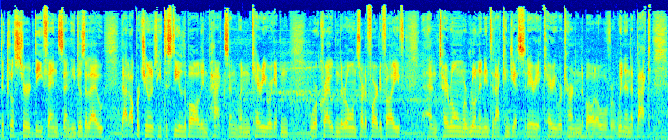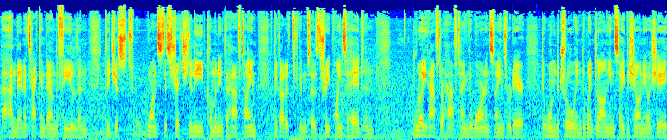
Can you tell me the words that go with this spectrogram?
the cluster defence and he does allow that opportunity to steal the ball in packs. And when Kerry were getting were crowding their own sort of 45 and Tyrone were running into that congested area, Kerry were turning the ball over, winning it back, uh, and then attacking down the field. And they just once they stretched the lead coming into half time, they got it themselves three points ahead and right after half time, the warning signs were there. They won the throw in, they went long inside the Seanie O'Shea.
